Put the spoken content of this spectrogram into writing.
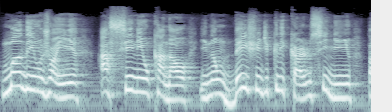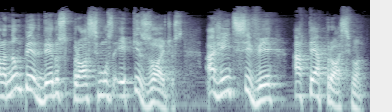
mandem um joinha, assinem o canal e não deixem de clicar no sininho para não perder os próximos episódios. A gente se vê, até a próxima!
